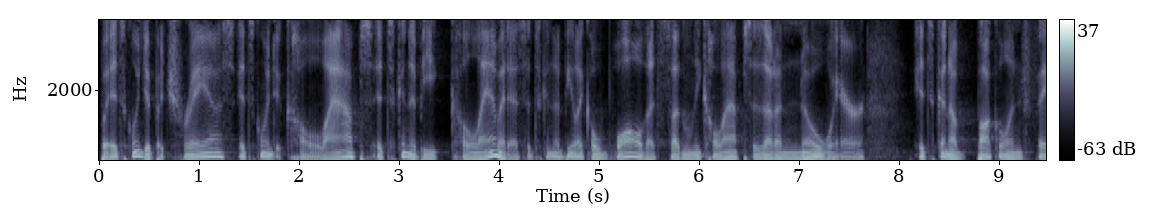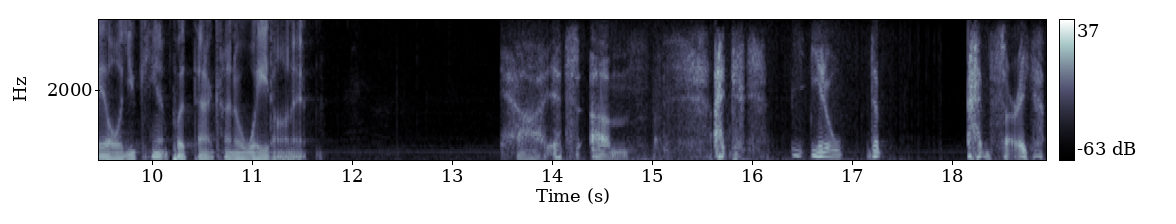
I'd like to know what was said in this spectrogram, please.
but it's going to betray us. It's going to collapse. It's going to be calamitous. It's going to be like a wall that suddenly collapses out of nowhere. It's going to buckle and fail. You can't put that kind of weight on it. Yeah, it's um, I, you know, the. I'm sorry.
